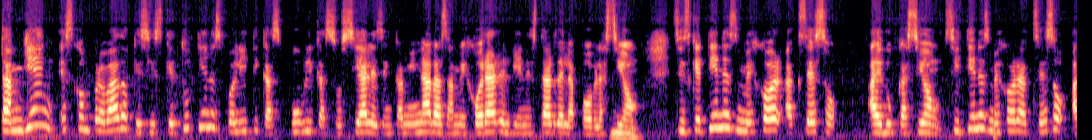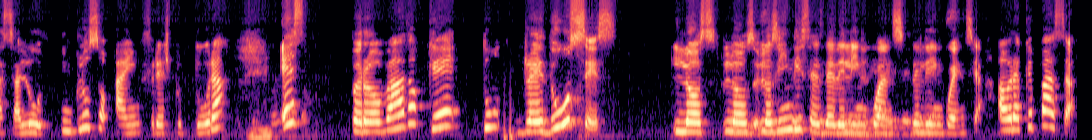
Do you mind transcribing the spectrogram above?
también es comprobado que si es que tú tienes políticas públicas sociales encaminadas a mejorar el bienestar de la población, si es que tienes mejor acceso a educación, si tienes mejor acceso a salud, incluso a infraestructura, es probado que tú reduces los, los, índices de delincuencia, delincuencia. Ahora, ¿qué pasa?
